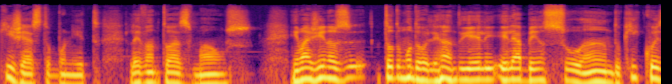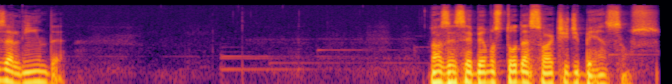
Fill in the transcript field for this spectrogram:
Que gesto bonito. Levantou as mãos. Imagina todo mundo olhando e ele, ele abençoando. Que coisa linda. Nós recebemos toda sorte de bênçãos.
